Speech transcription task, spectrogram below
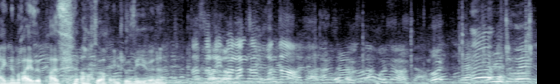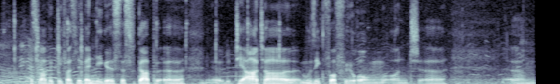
eigenem Reisepass, auch so auch inklusive. Ne? Es war wirklich was Lebendiges. Es gab äh, Theater, Musikvorführungen und äh, ähm,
